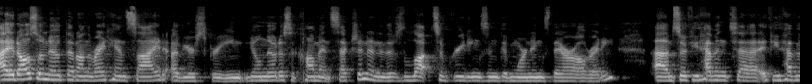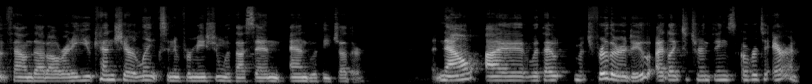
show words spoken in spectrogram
I'd also note that on the right hand side of your screen, you'll notice a comment section, and there's lots of greetings and good mornings there already. Um, so if you haven't uh, if you haven't found that already, you can share links and information with us and and with each other. Now, I, without much further ado, I'd like to turn things over to Ehren.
